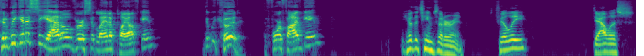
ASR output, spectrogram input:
Could we get a Seattle versus Atlanta playoff game? I think we could. The 4 5 game? Here are the teams that are in Philly, Dallas,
